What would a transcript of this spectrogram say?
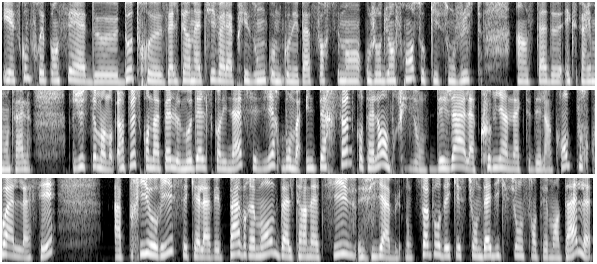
Et est-ce qu'on pourrait penser à d'autres alternatives à la prison qu'on ne connaît pas forcément aujourd'hui en France ou qui sont juste à un stade expérimental? Justement, donc un peu ce qu'on appelle le modèle scandinave, c'est dire bon bah une personne quand elle est en prison, déjà elle a commis un acte délinquant, pourquoi elle l'a fait? A priori, c'est qu'elle n'avait pas vraiment d'alternative viable. Donc, soit pour des questions d'addiction santé mentale,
